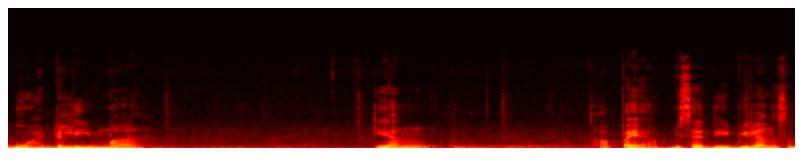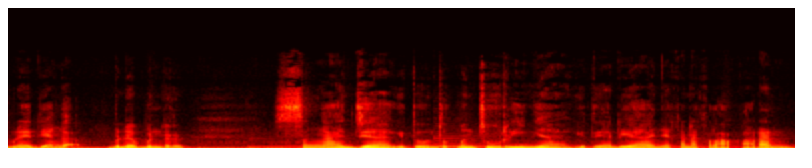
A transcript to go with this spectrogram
buah delima yang apa ya bisa dibilang sebenarnya dia nggak benar-benar sengaja gitu untuk mencurinya gitu ya. Dia hanya karena kelaparan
